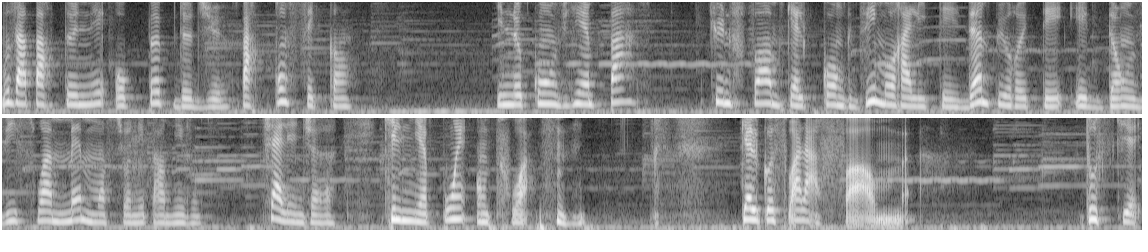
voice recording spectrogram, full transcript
Vous appartenez au peuple de Dieu. Par conséquent, il ne convient pas qu'aucune forme quelconque d'immoralité, d'impureté et d'envie soit même mentionnée parmi vous. Challenger, qu'il n'y ait point en toi, quelle que soit la forme, tout ce qui est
